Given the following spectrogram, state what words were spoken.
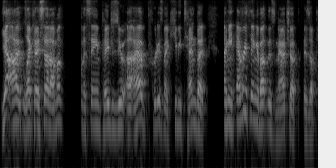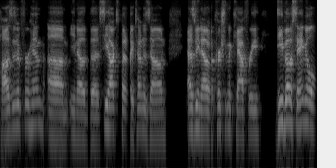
Yeah, I like I said, I'm on the same page as you. Uh, I have Purdy as my QB ten, but I mean everything about this matchup is a positive for him. Um, you know the Seahawks play a ton of zone, as we know. Christian McCaffrey, Deebo Samuel,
